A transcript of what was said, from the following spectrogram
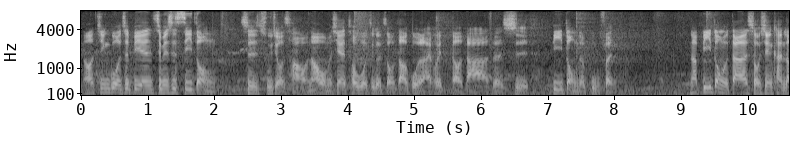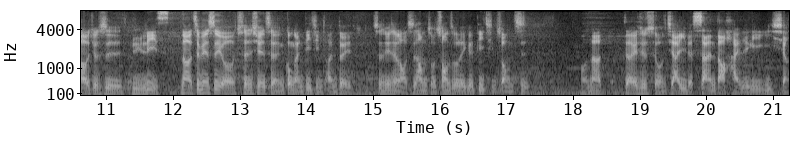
然后经过这边，这边是 C 栋，是储酒槽。然后我们现在透过这个走道过来，会到达的是 B 栋的部分。那 B 栋大家首先看到就是 Release。那这边是由陈宣成共感地景团队，陈宣成老师他们所创作的一个地景装置。哦，那。大概就是从嘉义的山到海的一个意象。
